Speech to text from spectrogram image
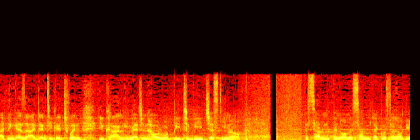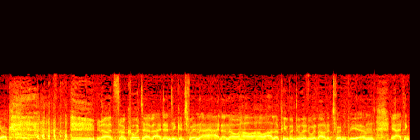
I think as an identical twin, you can't imagine how it would be to be just you know a son, a normal son like Gustav or Georg. You know, it's so cool to have an identical twin. I, I don't know how, how other people do it without a twin. Um, yeah, I think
